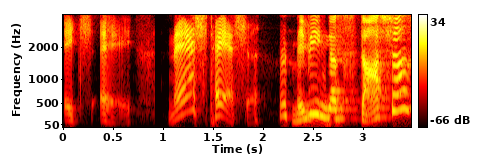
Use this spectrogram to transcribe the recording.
H A. Nash Tasha. Maybe Nastasha,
